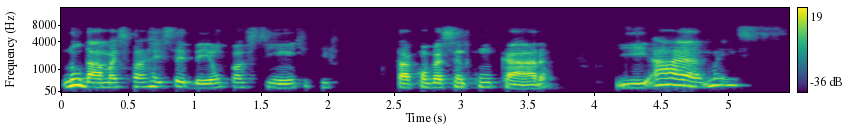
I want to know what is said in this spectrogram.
não dá mais para receber um paciente que tá conversando com um cara e, ah, mas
